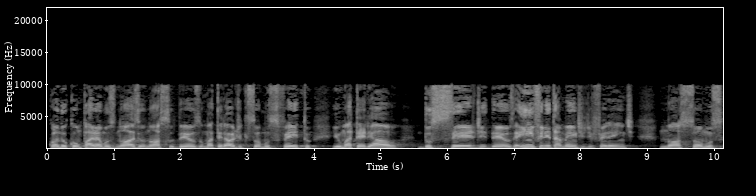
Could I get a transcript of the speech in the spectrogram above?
Quando comparamos nós e o nosso Deus, o material de que somos feitos e o material do ser de Deus é infinitamente diferente nós somos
